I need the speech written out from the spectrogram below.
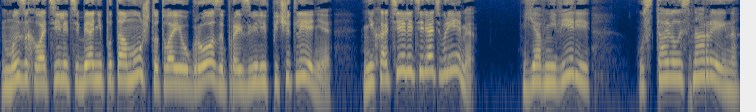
Мы захватили тебя не потому, что твои угрозы произвели впечатление. Не хотели терять время». Я в неверии уставилась на Рейна,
